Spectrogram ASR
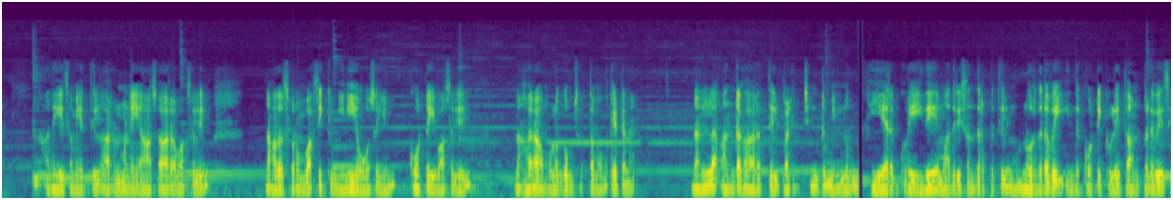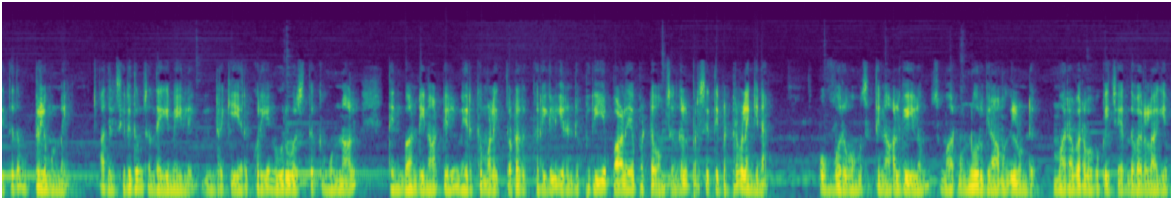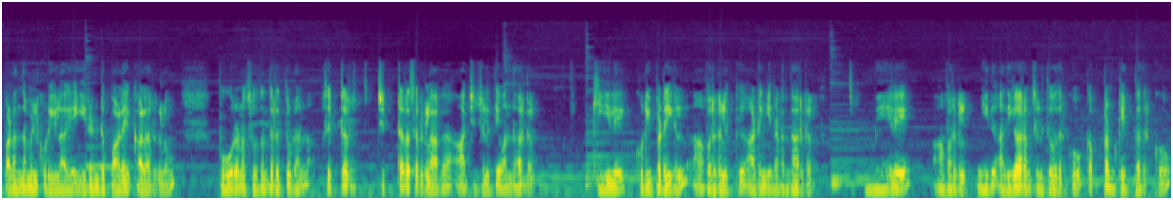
அதே சமயத்தில் அரண்மனை ஆசார வாசலில் நாதஸ்வரம் வாசிக்கும் இனிய ஓசையும் கோட்டை வாசலில் நகரா முழங்கும் சத்தமும் கேட்டன. நல்ல அந்தகாரத்தில் பளிச்சென்று மின்னும் ஏறக்குறைய இதே மாதிரி சந்தர்ப்பத்தில் முன்னொரு தடவை இந்த கோட்டைக்குள்ளே தான் பிரவேசித்தது முற்றிலும் உண்மை. அதில் சிறிதும் சந்தேகமே இல்லை. இன்றைக்கு ஏறக்குறைய நூறு வருஷத்துக்கு முன்னால் தென்பாண்டி நாட்டில் மேற்கு மலை தொடருக்கருகில் இரண்டு பெரிய பாளையப்பட்ட வம்சங்கள் பிரசித்தி பெற்று விளங்கின. ஒவ்வொரு வம்சத்தின் ஆள்கையிலும் சுமார் முன்னூறு கிராமங்கள் உண்டு. மறவர் வகுப்பைச் சேர்ந்தவர்களாகிய பழந்தமிழ் குடிகளாகிய இரண்டு பாளையக்காரர்களும் பூரண சுதந்திரத்துடன் சிற்றர சிற்றரசர்களாக ஆட்சி செலுத்தி வந்தார்கள். கீழே குடிப்படைகள் அவர்களுக்கு அடங்கி நடந்தார்கள். மேலே அவர்கள் மீது அதிகாரம் செலுத்துவதற்கோ கப்பம் கேட்பதற்கோ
